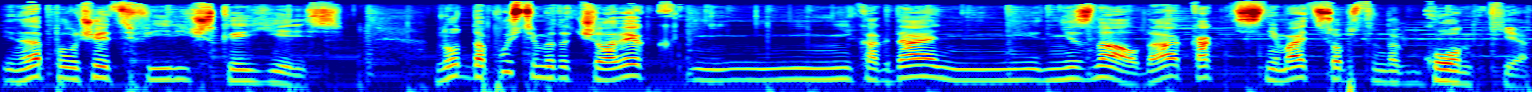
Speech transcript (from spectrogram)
иногда получается феерическая ересь. Но, допустим, этот человек никогда не, знал, да, как снимать, собственно, гонки.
